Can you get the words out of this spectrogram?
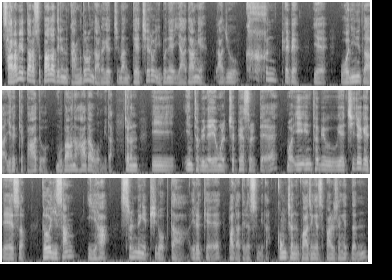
사람에 따라서 받아들이는 강도는 다르겠지만 대체로 이번에 야당의 아주 큰 패배의 원인이다 이렇게 봐도 무방하다고 봅니다. 저는 이 인터뷰 내용을 접했을 때 뭐 이 인터뷰의 지적에 대해서 더 이상 이하 설명이 필요 없다 이렇게 받아들였습니다. 공천 과정에서 발생했던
